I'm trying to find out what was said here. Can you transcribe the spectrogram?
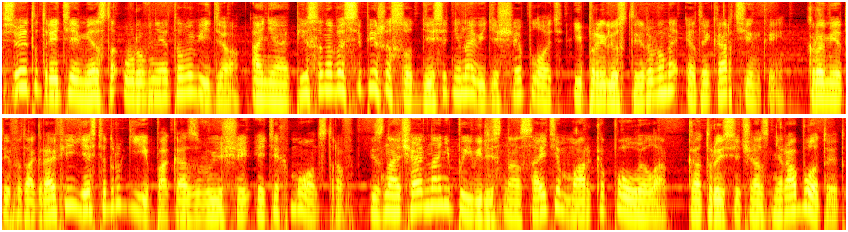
Все это третье место уровня этого видео. Они описаны в SCP-610 «Ненавидящая плоть» и проиллюстрированы этой картинкой. Кроме этой фотографии, есть и другие, показывающие этих монстров. Изначально они появились на сайте Марка Поуэлла, который сейчас не работает.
